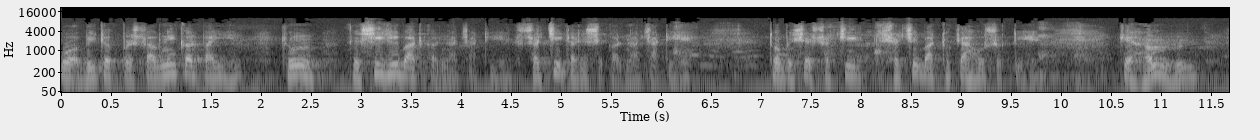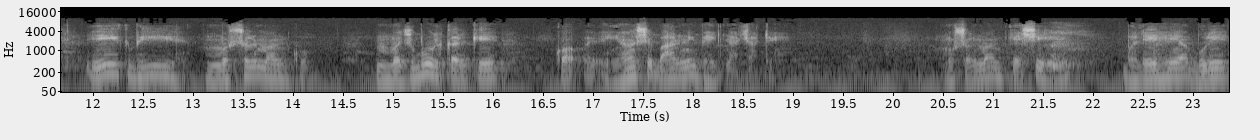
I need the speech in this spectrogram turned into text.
वो अभी तक प्रस्ताव नहीं कर पाई है। क्यों? कि सीधी बात करना चाहती है, सच्ची तरह से करना चाहती है। तो विषय सच्ची सच्ची बात तो क्या हो सकती है? कि हम एक भी मुसलमान को मजबूर करके यहाँ से बाहर नहीं भेजना चाहते मुसलमान कैसे हैं? भले हैं या बुरे,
